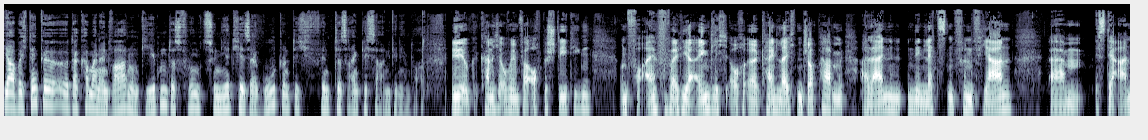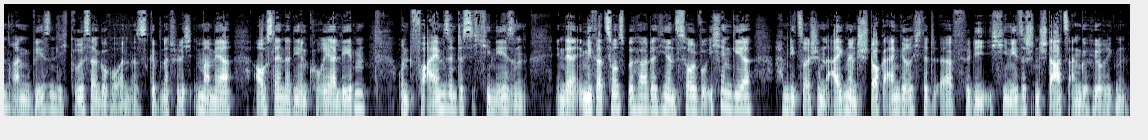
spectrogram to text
Ja, aber ich denke, äh, da kann man Entwarnung geben. Das funktioniert hier sehr gut und ich finde das eigentlich sehr angenehm dort. Nee, kann ich auf jeden Fall auch bestätigen. Und vor allem, weil die ja eigentlich auch äh, keinen leichten Job haben. Allein in, in den letzten fünf Jahren ähm, ist der Andrang wesentlich größer geworden. Also es gibt natürlich immer mehr Ausländer, die in Korea leben und vor allem sind es Chinesen. In der Immigrationsbehörde hier in Seoul, wo ich hingehe, haben die zum Beispiel einen eigenen Stock eingerichtet äh, für die chinesischen Staatsangehörigen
